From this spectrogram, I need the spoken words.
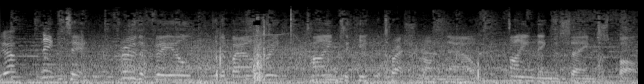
Yep. Nicked it through the field for the boundary. Time to keep the pressure on now, finding the same spot.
